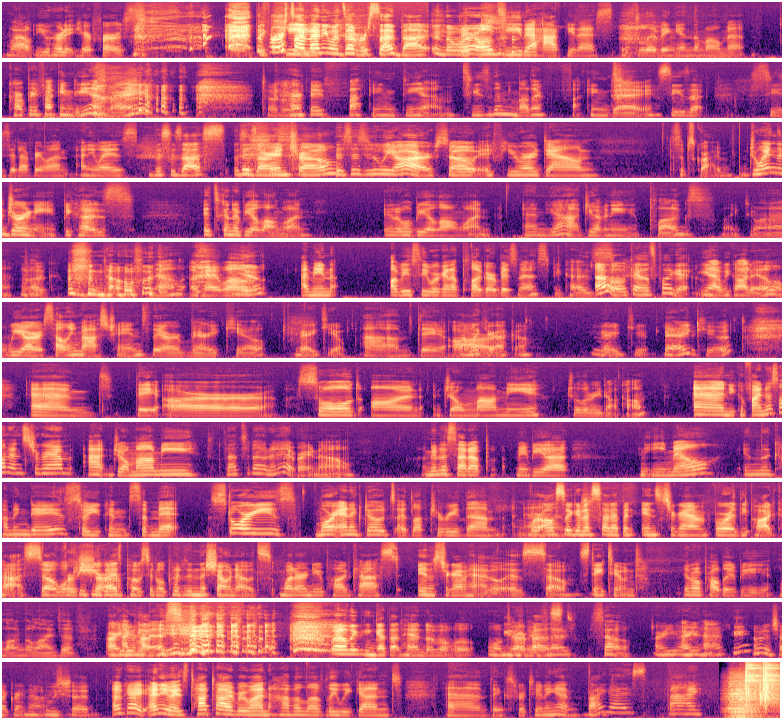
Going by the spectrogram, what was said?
Wow, you heard it here first. the, The first time anyone's ever said that in the, world. The key to happiness is living in the moment. Carpe fucking diem, right? totally. Carpe fucking diem. Seize the motherfucking day. Seize it. Seize it, everyone. Anyways, This is us. This, This is our is- intro. this is who we are. So if you are down, subscribe. Join the journey because it's going to be a long one. It will be a long one. And yeah, do you have any plugs? Like, do you want to plug? no. No? Okay, well, You? I mean, obviously, we're going to plug our business because. Oh, okay. Let's plug it. Yeah, we got to. We are selling mask chains. They are very cute. Very cute. Um, they are I like your echo. Very cute. very cute. And they are sold on jomamijewelry.com. And you can find us on Instagram at jomami. That's about it right now. I'm going to set up maybe a an email in the coming days so you can submit stories, more anecdotes. I'd love to read them. We're also going to set up an Instagram for the podcast. So we'll keep sure. you guys posted. We'll put it in the show notes what our new podcast Instagram handle is. So stay tuned. It'll probably be along the lines of Are you happy? Happiness. I don't think we can get that handle, but we'll we'll do our best. So, so Are you are you happy? I'm gonna check right now. We should. Okay, anyways, ta ta everyone. Have a lovely weekend and thanks for tuning in. Bye guys. Bye.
